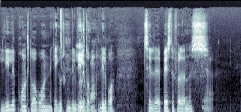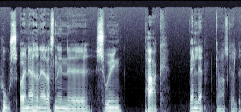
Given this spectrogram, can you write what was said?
lillebroren, storebroren, jeg kan ikke huske, om lillebror, Lillebror. lillebror. lillebror til øh, bedsteforældrenes Ja. ja. hus. Og i nærheden er der sådan en øh, swimming park, vandland, kan man også kalde det.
